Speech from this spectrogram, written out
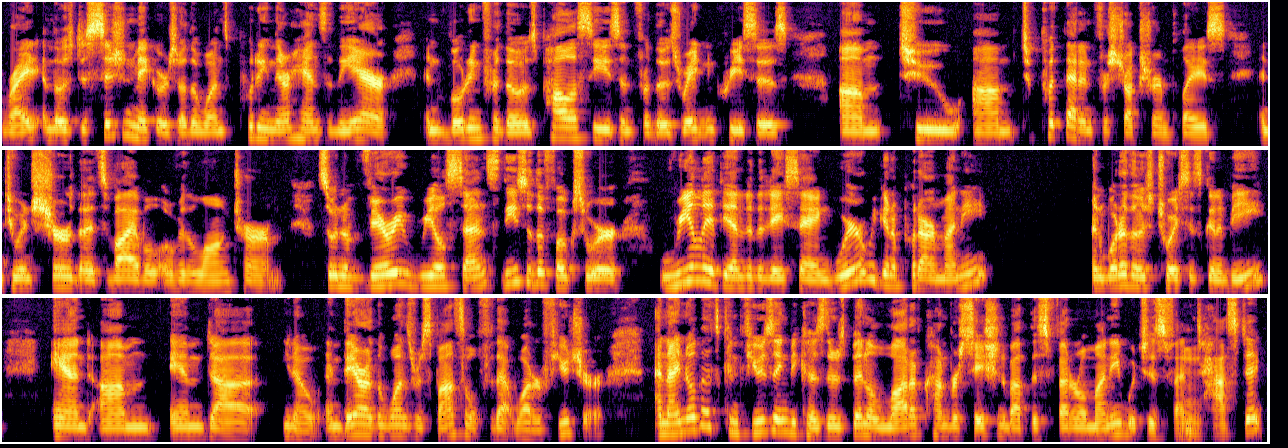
right? And those decision makers are the ones putting their hands in the air and voting for those policies and for those rate increases um, to um, to put that infrastructure in place and to ensure that it's viable over the long term. So, in a very real sense, these are the folks who are really at the end of the day saying, where are we going to put our money? And what are those choices going to be? And um, and uh, you know and they are the ones responsible for that water future. And i know that's confusing because there's been a lot of conversation about this federal money which is fantastic. Mm.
